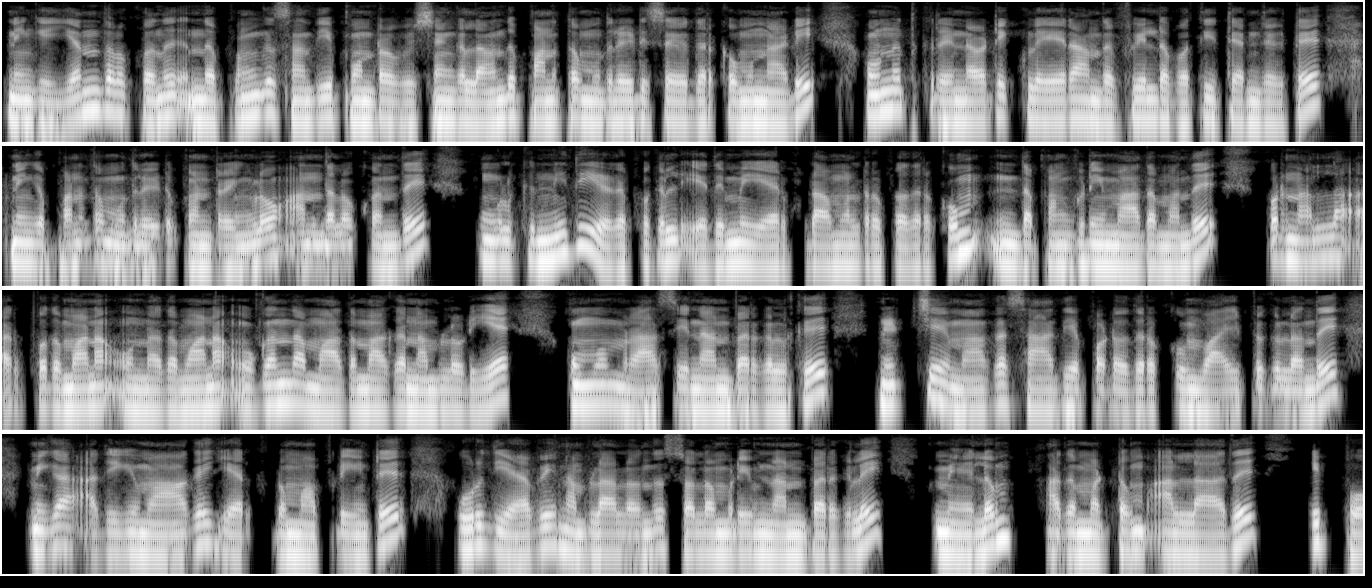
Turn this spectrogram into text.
நீங்கள் எந்த அளவுக்கு வந்து இந்த பங்கு சந்தி போன்ற விஷயங்களில் வந்து பணத்தை முதலீடு செய்வதற்கு முன்னாடி ஒன்றுத்துக்கு ரெண்டு வாட்டி கிளியராக அந்த ஃபீல்டை பற்றி தெரிஞ்சுக்கிட்டு நீங்கள் பணத்தை முதலீடு பண்ணுறீங்களோ அந்தளவுக்கு வந்து உங்களுக்கு நிதி இழப்புகள் எதுவுமே ஏற்படாமல் இருப்பதற்கும் இந்த பங்குனி மாதம் வந்து ஒரு நல்ல அற்புதமான உன்னதமான உகந்த மாதமாக நம்மளுடைய கும்பம் ராசி நண்பர்களுக்கு நிச்சயமாக சாத்தியப்படுவதற்கும் வாய்ப்புகள் வந்து மிக அதிகமாக ஏற்படும் அப்படின்ட்டு உறுதியாகவே நம்மளால் வந்து சொல்ல முடியும் நண்பர்களே. மேலும் அது மட்டும் அல்லாது இப்போ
